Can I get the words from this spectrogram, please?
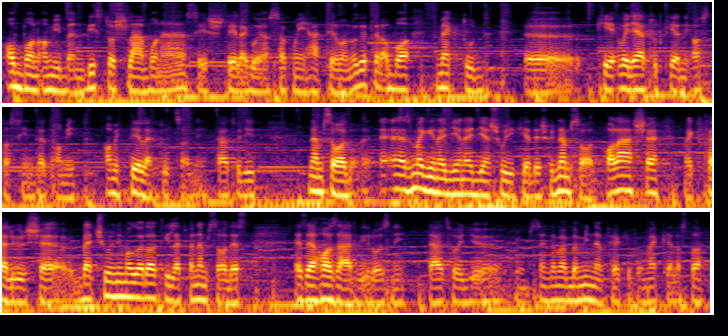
abban, amiben biztos lábon állsz, és tényleg olyan szakmai háttér van mögötted, abban meg tud, vagy el tud kérni azt a szintet, amit, amit tényleg tudsz adni. Tehát, hogy itt nem szabad, ez megint egy ilyen egyensúlyi kérdés, hogy nem szabad alá se, meg felül se becsülni magadat, illetve nem szabad ezt ezzel hazárdírozni. Tehát, hogy szerintem ebben mindenféleképpen meg kell azt a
